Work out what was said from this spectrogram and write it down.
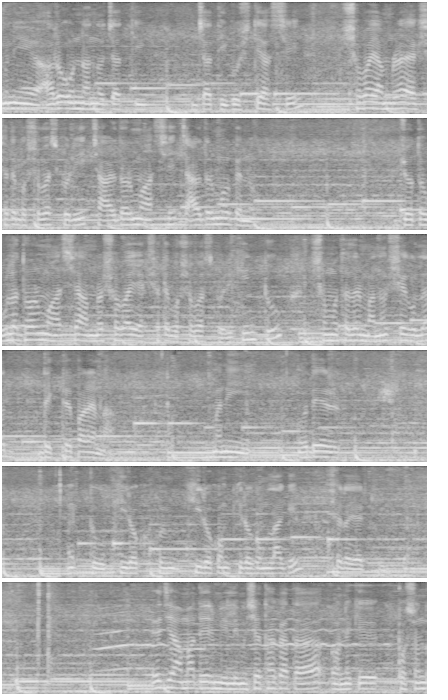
মানে আরও অন্যান্য জাতি জাতি গোষ্ঠী আছে। সবাই আমরা একসাথে বসবাস করি। চার ধর্ম আছে। চার ধর্ম কেন? যতগুলো ধর্ম আছে, আমরা সবাই একসাথে বসবাস করি। কিন্তু সমতলের মানুষ সেগুলো দেখতে পারে না। মানে ওদের একটু কীরকম কীরকম কীরকম লাগে, সেটাই আর কি। এই যে আমাদের মিলেমিশে থাকাটা অনেকে পছন্দ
